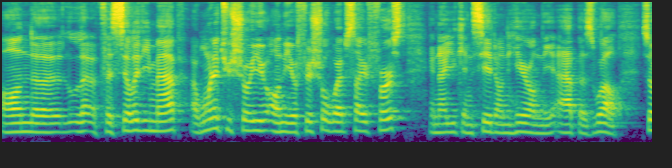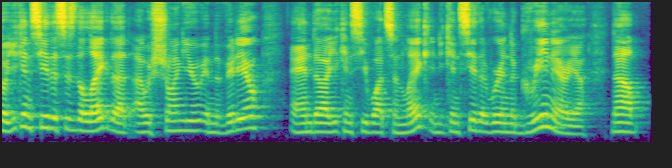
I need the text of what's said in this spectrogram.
on the facility map. I wanted to show you on the official website first, and now you can see it on here on the app as well. So you can see this is the lake that I was showing you in the video, and uh, you can see Watson Lake, and you can see that we're in the green area. Now,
